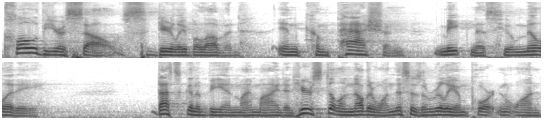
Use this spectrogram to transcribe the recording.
Clothe yourselves, dearly beloved, in compassion, meekness, humility. That's going to be in my mind. And here's still another one. This is a really important one.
